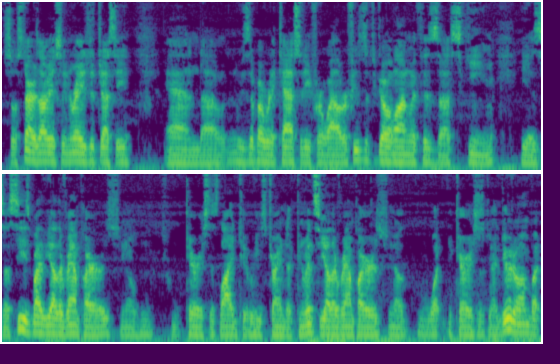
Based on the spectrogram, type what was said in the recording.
so Starr's obviously enraged at Jesse, and uh, we zip over to Cassidy for a while. Refuses to go along with his uh, scheme. He is uh, seized by the other vampires, you know, who, Eccarius is lied to. He's trying to convince the other vampires, you know, what Eccarius is going to do to him, but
